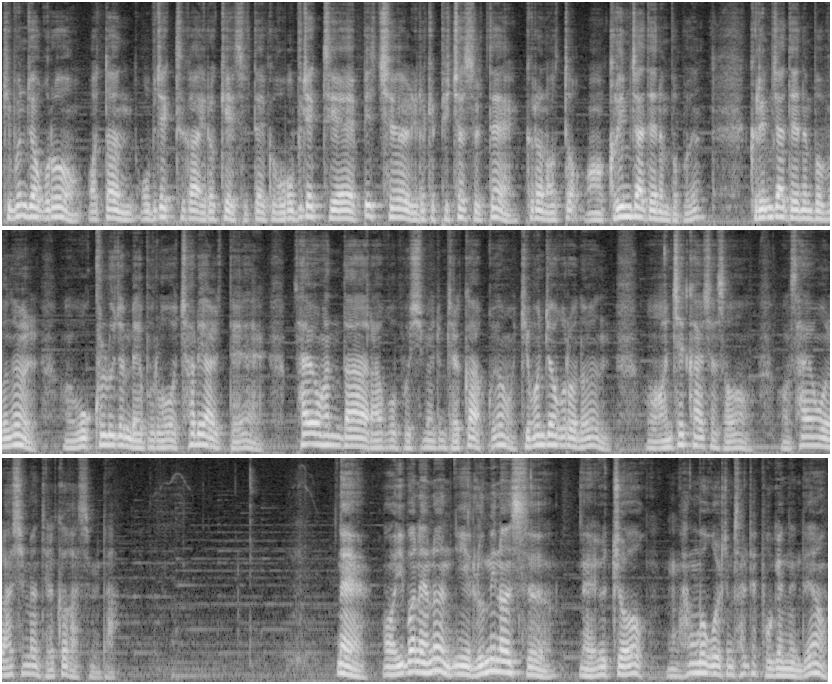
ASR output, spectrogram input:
기본적으로 어떤 object가 이렇게 있을 때 그 object의 빛을 이렇게 비쳤을 때 그런 어떤 어, 그림자 되는 부분 그림자 되는 부분을 어, occlusion map으로 처리할 때 사용한다라고 보시면 좀 될 것 같고요 기본적으로는 어, uncheck 하셔서 어, 사용을 하시면 될 것 같습니다 네 어, 이번에는 이 luminance 네, 이쪽 항목을 좀 살펴보겠는데요.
